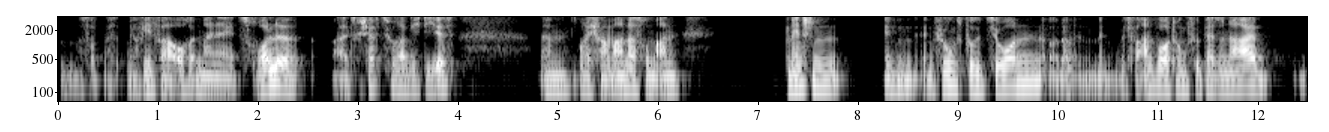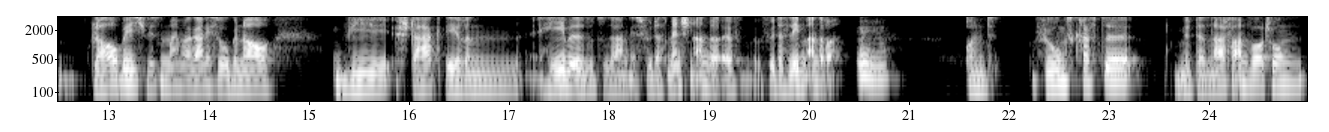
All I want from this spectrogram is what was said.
was, was mir auf jeden Fall auch in meiner jetzt Rolle als Geschäftsführer wichtig ist, ähm, oder ich fange mal andersrum an, Menschen in, in Führungspositionen oder mit, mit Verantwortung für Personal, glaube ich, wissen manchmal gar nicht so genau, wie stark deren Hebel sozusagen ist für das Menschen andere, äh, für das Leben anderer. Mhm. Und Führungskräfte mit Personalverantwortung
